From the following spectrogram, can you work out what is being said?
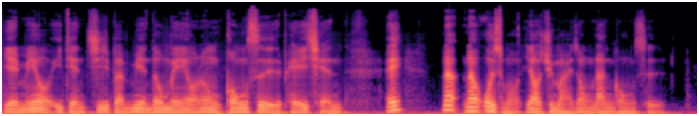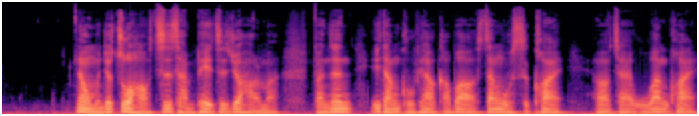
也没有一点基本面都没有，那种公司赔钱，哎、欸，那那为什么要去买这种烂公司？那我们就做好资产配置就好了嘛。反正一档股票搞不好三五十块，然后才五万块，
